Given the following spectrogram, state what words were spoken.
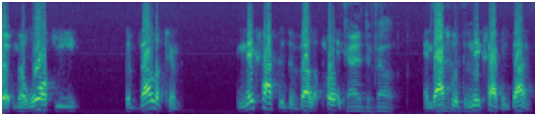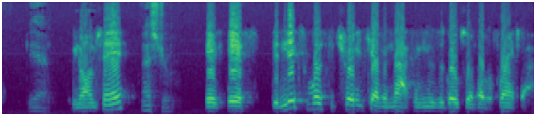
but Milwaukee developed him. Knicks have to develop players, Got to develop. And that's what the Knicks haven't done. Yeah, You know what I'm saying? that's true. If if the Knicks was to trade Kevin Knox and he was to go to another franchise.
